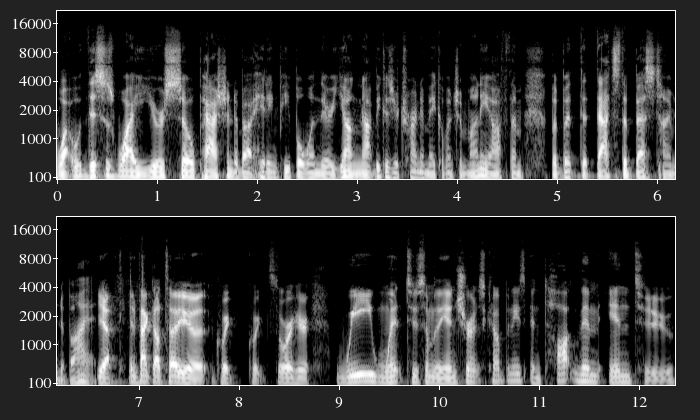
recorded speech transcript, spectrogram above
what this is why you're so passionate about hitting people when they're young, not because you're trying to make a bunch of money off them, but but that that's the best time to buy it. Yeah. In fact, I'll tell you a quick quick story here. We went to some of the insurance companies and talked them into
